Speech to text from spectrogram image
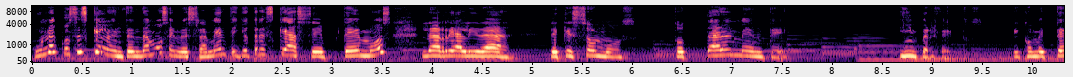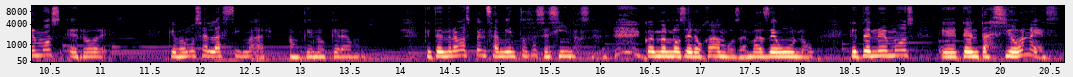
Una cosa es que lo entendamos en nuestra mente y otra es que aceptemos la realidad de que somos totalmente imperfectos, que cometemos errores, que vamos a lastimar aunque no queramos, que tendremos pensamientos asesinos cuando nos enojamos a más de uno, que tenemos eh, tentaciones,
